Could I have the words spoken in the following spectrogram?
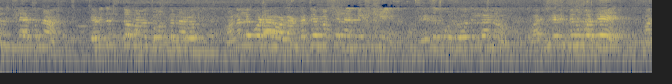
దృష్టి లేకుండా చెడు దృష్టితో మనం చూస్తున్నారు మనల్ని కూడా వాళ్ళ అక్క సమస్యలన్నింటినీ రెండు మూడు రోజుల్లోనూ పరిష్కరించకపోతే మన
